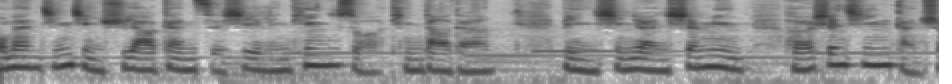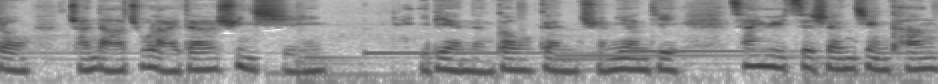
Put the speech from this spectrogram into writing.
我们仅仅需要更仔细聆听所听到的，并信任生命和身心感受传达出来的讯息，以便能够更全面地参与自身健康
